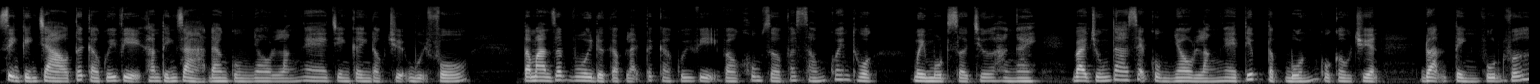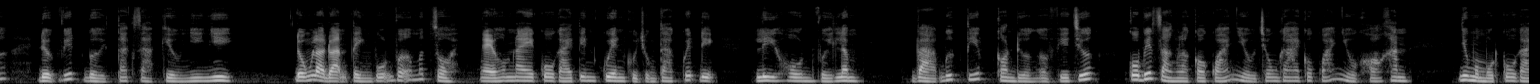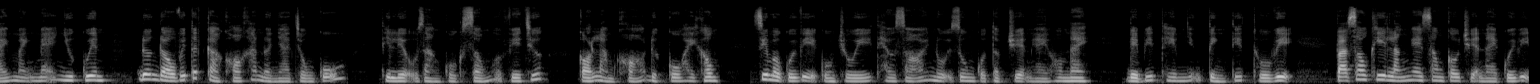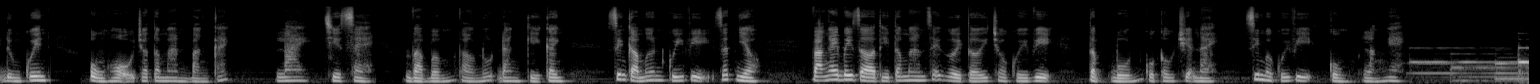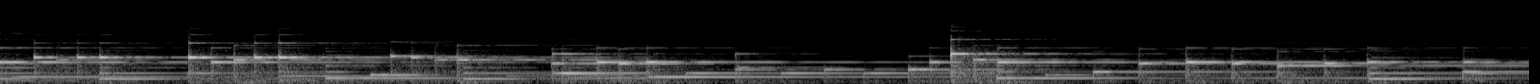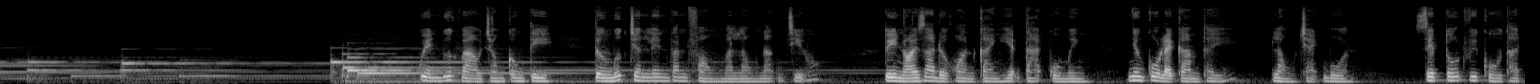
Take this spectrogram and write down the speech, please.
Xin kính chào tất cả quý vị khán thính giả đang cùng nhau lắng nghe trên kênh đọc truyện Bụi Phố. Tâm An rất vui được gặp lại tất cả quý vị vào khung giờ phát sóng quen thuộc 11 giờ trưa hàng ngày và chúng ta sẽ cùng nhau lắng nghe tiếp tập 4 của câu chuyện Đoạn tình vụn vỡ được viết bởi tác giả Kiều Nhi Nhi. Đúng là đoạn tình vụn vỡ mất rồi. Ngày hôm nay cô gái tiên Quyên của chúng ta quyết định ly hôn với Lâm và bước tiếp con đường ở phía trước. Cô biết rằng là có quá nhiều trông gai, có quá nhiều khó khăn. Nhưng mà một cô gái mạnh mẽ như Quyên đương đầu với tất cả khó khăn ở nhà chồng cũ thì liệu rằng cuộc sống ở phía trước có làm khó được cô hay không? Xin mời quý vị cùng chú ý theo dõi nội dung của tập truyện ngày hôm nay để biết thêm những tình tiết thú vị. Và sau khi lắng nghe xong câu chuyện này, quý vị đừng quên ủng hộ cho Tâm An bằng cách like, chia sẻ và bấm vào nút đăng ký kênh. Xin cảm ơn quý vị rất nhiều. Và ngay bây giờ thì Tâm An sẽ gửi tới cho quý vị tập 4 của câu chuyện này. Xin mời quý vị cùng lắng nghe. Quyền bước vào trong công ty, từng bước chân lên văn phòng mà lòng nặng chịu. Tuy nói ra được hoàn cảnh hiện tại của mình, nhưng cô lại cảm thấy lòng chạy buồn. Xếp tốt với cô thật,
